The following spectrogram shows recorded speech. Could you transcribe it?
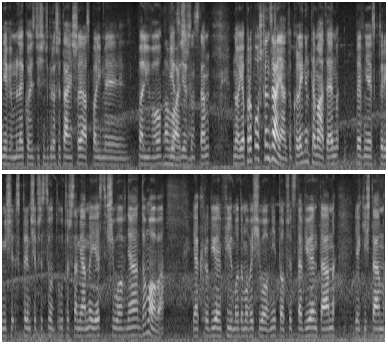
nie wiem, mleko jest 10 groszy tańsze, a spalimy paliwo, No jeżdżąc tam. No i a propos oszczędzania, to kolejnym tematem, pewnie z, którymi się, z którym się wszyscy utożsamiamy, jest siłownia domowa. Jak robiłem film o domowej siłowni, to przedstawiłem tam jakiś tam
